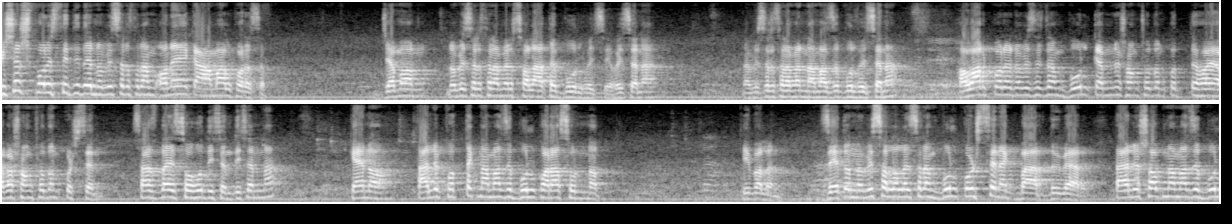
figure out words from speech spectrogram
বিশেষ পরিস্থিতিতে নবী সাল্লাম অনেক আমাল করেছেন। যেমন নবী সাল্লামের সলাতে ভুল হয়েছে হয়েছে না? নবী সাল্লামের নামাজে ভুল হয়েছে না? হওয়ার পরে নবী সাল্লাম ভুল কেমনে সংশোধন করতে হয়, আবার সংশোধন করছেন? সাজদায় সহু দিচ্ছেন দিচ্ছেন না? কেন? তাহলে প্রত্যেক নামাজে ভুল করা সুন্নত। কি বলেন? যেহেতু নবী সাল্লা সাল্লাম ভুল করছেন একবার, দুইবার, তাহলে সব নামাজে ভুল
